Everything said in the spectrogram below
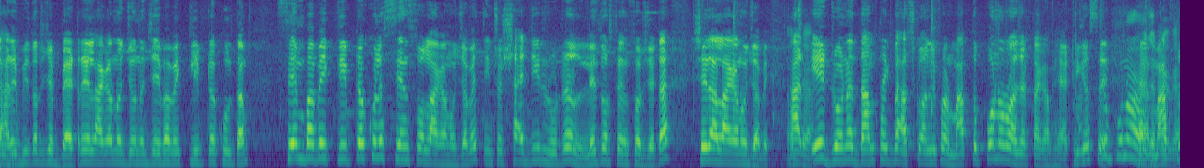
গাড়ির ভিতরে যে ব্যাটারি লাগানোর জন্য যেভাবে ক্লিপটা খুলতাম সেম ভাবে ক্লিপটা খুলে সেন্সর লাগানো যাবে তিনশো ষাট ডিগ্রি রোডের লেজার সেন্সর যেটা সেটা লাগানো যাবে। আর আচ্ছা। এই ড্রোনের দাম থাকবে আজকে অনলি ফর মাত্র পনেরো হাজার টাকা ভাইয়া ঠিক আছে? মাত্র 15,000 হ্যাঁ। মাত্র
